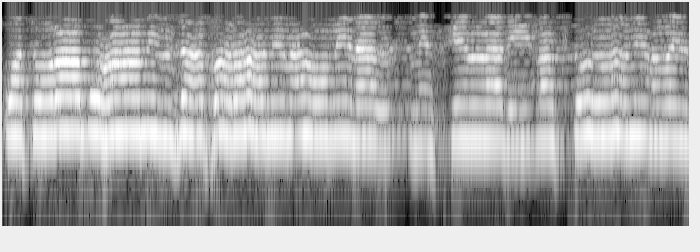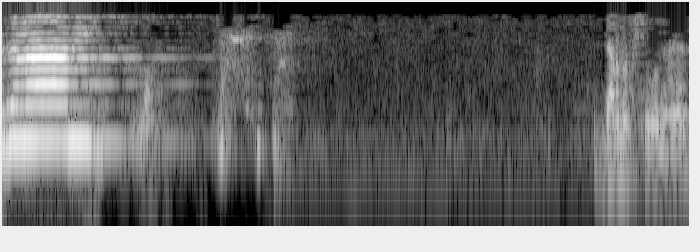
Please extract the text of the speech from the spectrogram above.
وترابها من زعفران أو من المسك الذي مكتول من غزلان الدرمك شو معاه؟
